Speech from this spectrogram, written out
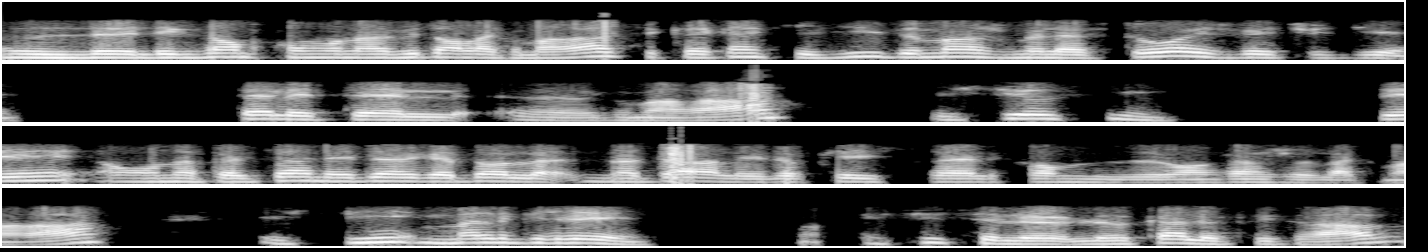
L'exemple qu'on a vu dans la Gemara, c'est quelqu'un qui dit demain je me lève tôt et je vais étudier tel et tel euh, Gemara. Ici aussi, c'est on appelle ça Neder Gadol Nadar les Israël comme le langage de la Gemara. Ici, malgré, ici c'est le, le, cas le plus grave,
